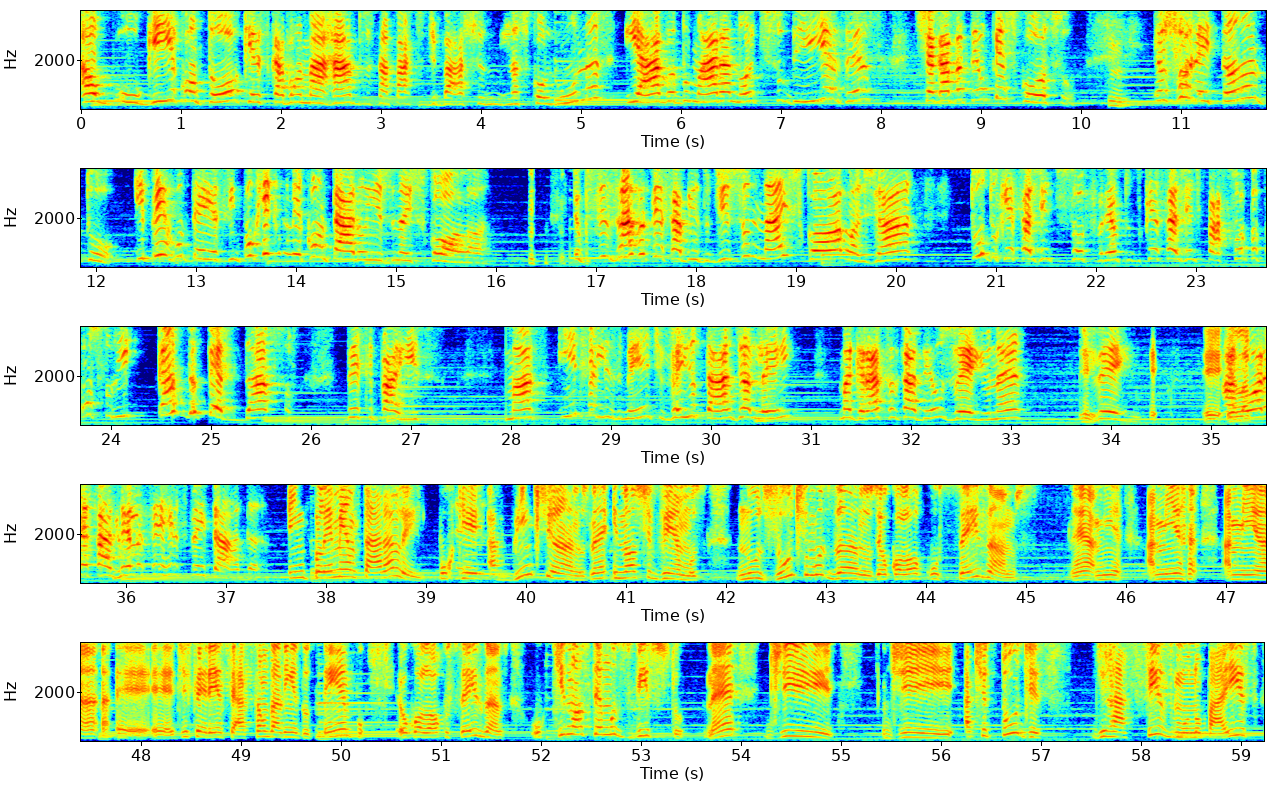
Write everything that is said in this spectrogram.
ao- o guia contou que eles ficavam amarrados na parte de baixo, nas colunas, e a água do mar à noite subia, às vezes chegava até o pescoço. Hum. Eu chorei tanto e perguntei assim: por que, que não me contaram isso na escola? Eu precisava ter sabido disso na escola já. Tudo que essa gente sofreu, tudo que essa gente passou para construir cada pedaço desse país. Mas, infelizmente, veio tarde a lei, mas graças a Deus veio, né? É. Veio. É, Agora é fazê-la ser respeitada. implementar a lei, porque há 20 anos, né? E nós tivemos nos últimos anos, eu coloco seis anos, né? A minha, a minha, a minha é, é, diferenciação da linha do tempo, eu coloco seis anos. O que nós temos visto, né? De, de atitudes de racismo no país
